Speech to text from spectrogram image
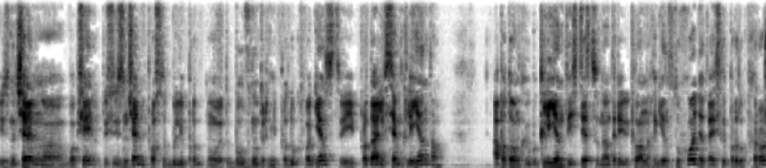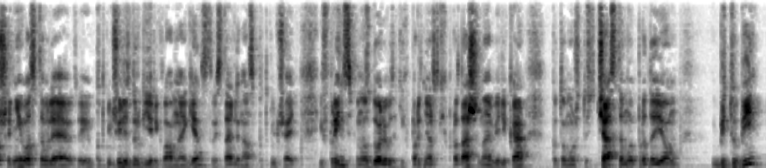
Изначально вообще, то есть изначально просто были, ну, это был внутренний продукт в агентстве и продали всем клиентам, а потом, как бы, клиенты, естественно, от рекламных агентств уходят, а если продукт хороший, они его оставляют. И подключились другие рекламные агентства и стали нас подключать. И, в принципе, у нас доля вот таких партнерских продаж, она велика, потому что часто мы продаем B2B,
